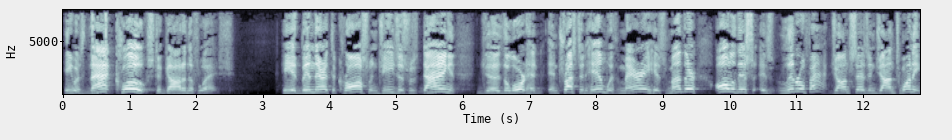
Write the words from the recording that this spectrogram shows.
He was that close to God in the flesh. He had been there at the cross when Jesus was dying and uh, the Lord had entrusted him with Mary, his mother. All of this is literal fact. John says in John 20,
